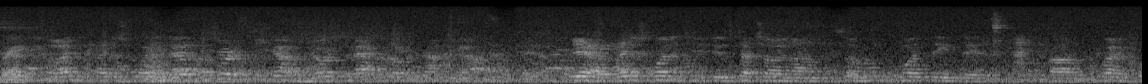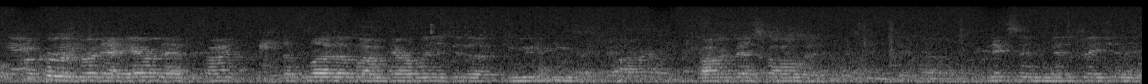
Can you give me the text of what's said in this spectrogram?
Greg. Yeah, I just wanted to just touch on um, some one thing that um, occurred during that era at the time, the flood of um, heroin into the communities, uh, Robert Vesco and, and uh, Nixon administration, and,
